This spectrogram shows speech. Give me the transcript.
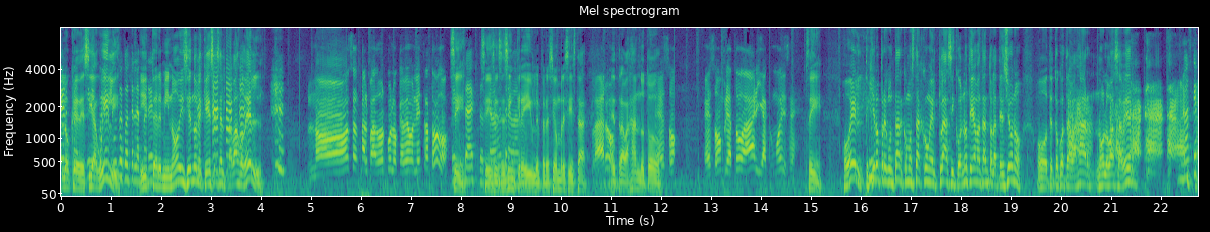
él, lo que decía Willy. Y terminó diciéndole que ese es el trabajo de él. No, Salvador, por lo que veo, le entra todo. Sí, Exacto, sí, sí, trabajo, sí, es increíble, pero ese hombre sí está Claro. eh, trabajando todo. Eso, es hombre a toda área, como dice. Sí. Joel, te quiero preguntar cómo estás con el clásico. ¿No te llama tanto la atención o, o te tocó trabajar? ¿No lo vas a ver? Más que Ah,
